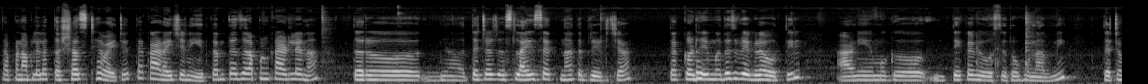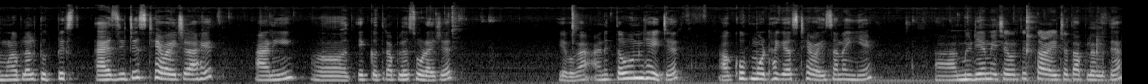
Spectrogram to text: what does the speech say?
त्या पण आपल्याला तशाच ठेवायच्या त्या काढायच्या नाही आहेत कारण त्या जर आपण काढल्या ना तर त्याच्या ज्या स्लाईस आहेत ना त्या ब्रेडच्या त्या कढईमध्येच वेगळ्या होतील आणि मग ते काही व्यवस्थित होणार नाही. त्याच्यामुळे आपल्याला टूथपिक्स ॲज इट इज ठेवायच्या आहेत आणि एकत्र आपल्याला सोडायचे आहेत. हे बघा आणि तळून घ्यायचे आहेत. खूप मोठा गॅस ठेवायचा नाही आहे मीडियम याच्यावरती तळायच्यात आपल्याला त्या.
